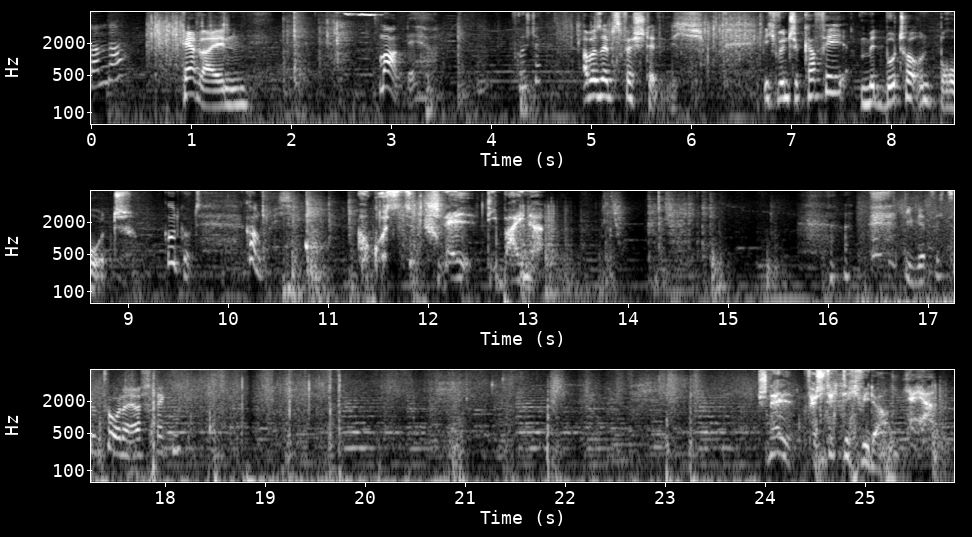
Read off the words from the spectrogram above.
Alexander? Herein. Morgen, der Herr. Frühstück? Aber selbstverständlich. Ich wünsche Kaffee mit Butter und Brot. Gut, gut. Kommt gleich. August, schnell, die Beine. Die wird sich zu Tode erschrecken. Schnell, versteck dich wieder. Ja, ja.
